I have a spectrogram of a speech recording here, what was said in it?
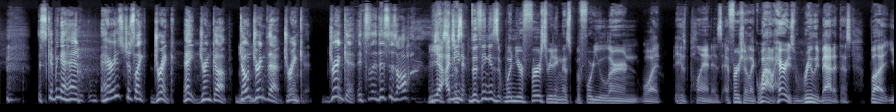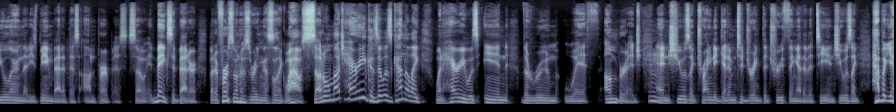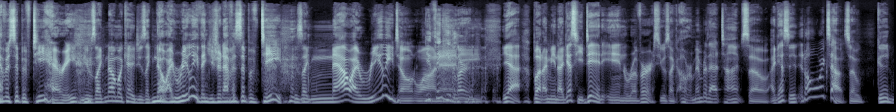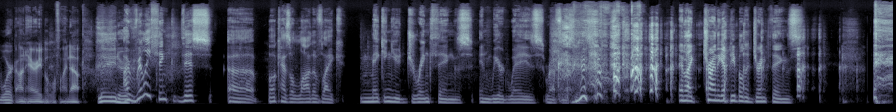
Skipping ahead, Harry's just like, drink. Hey, drink up. Don't Mhm. drink that. Drink it. Drink it. It's this is all. yeah. just- I mean, just- the thing is, when you're first reading this, before you learn what his plan is, at first you're like, "Wow, Harry's really bad at this," but you learn that he's being bad at this on purpose, so it makes it better. But at first, when I was reading this, I was like, "Wow, subtle much, Harry?" Because it was kind of like when Harry was in the room with. Umbridge, Mm. and she was like trying to get him to drink the true thing out of the tea, and she was like, "How about you have a sip of tea, Harry?" And he was like, "No, I'm okay." She's like, "No, I really think you should have a sip of tea." He's like, "Now I really don't want." you think he'd any." learn. Yeah, but I mean, I guess he did in reverse. He was like, "Oh, remember that time?" So I guess it, it all works out. So good work on Harry, but we'll find out later. I really think this uh, book has a lot of like making you drink things in weird ways references. and like trying to get people to drink things.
